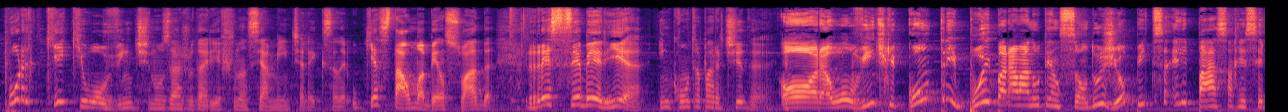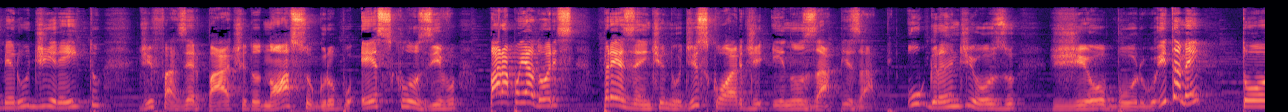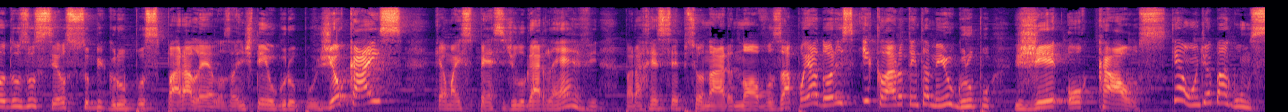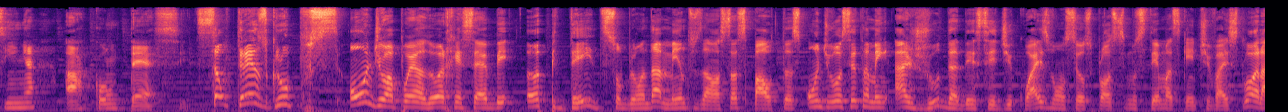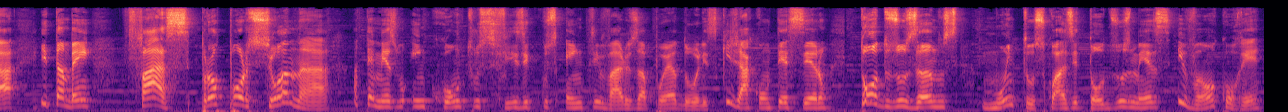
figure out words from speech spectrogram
por que, que o ouvinte nos ajudaria financeiramente, Alexander? O que esta alma abençoada receberia em contrapartida? Ora, o ouvinte que contribui para a manutenção do GeoPizza, ele passa a receber o direito de fazer parte do nosso grupo exclusivo para apoiadores, presente no Discord e no Zap Zap. O grandioso Geoburgo. E também todos os seus subgrupos paralelos. A gente tem o grupo Geocais, que é uma espécie de lugar leve para recepcionar novos apoiadores, e claro, tem também o grupo Geocaos, que é onde a baguncinha acontece. São três grupos onde o apoiador recebe updates sobre o andamento das nossas pautas, onde você também ajuda a decidir quais vão ser os próximos temas que a gente vai explorar e também faz, proporciona até mesmo encontros físicos entre vários apoiadores que já aconteceram todos os anos, muitos, quase todos os meses e vão ocorrer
